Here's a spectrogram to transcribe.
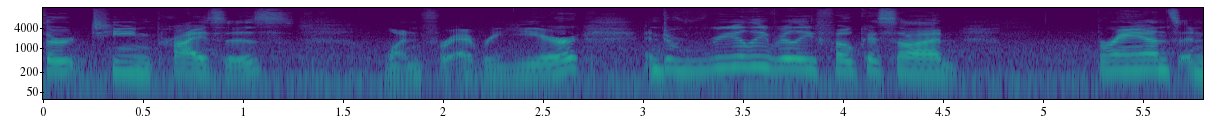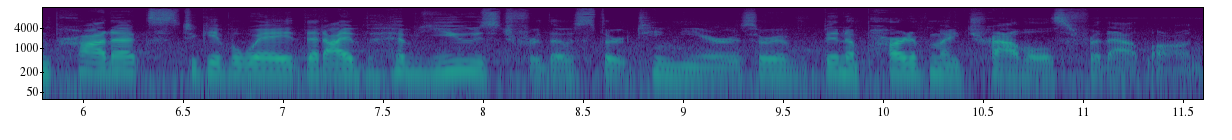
13 prizes, one for every year, and to really, really focus on brands and products to give away that I have used for those 13 years or have been a part of my travels for that long.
